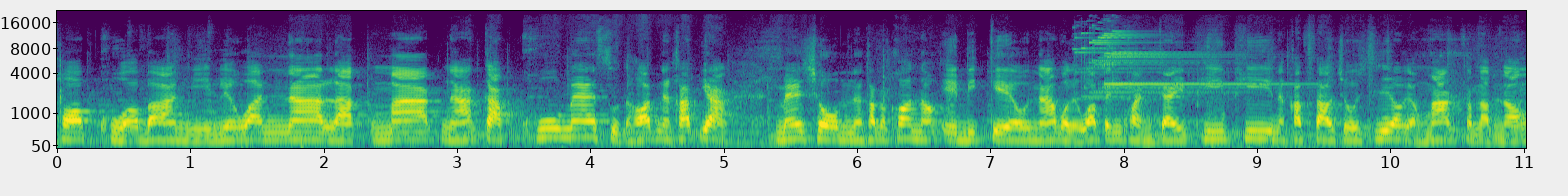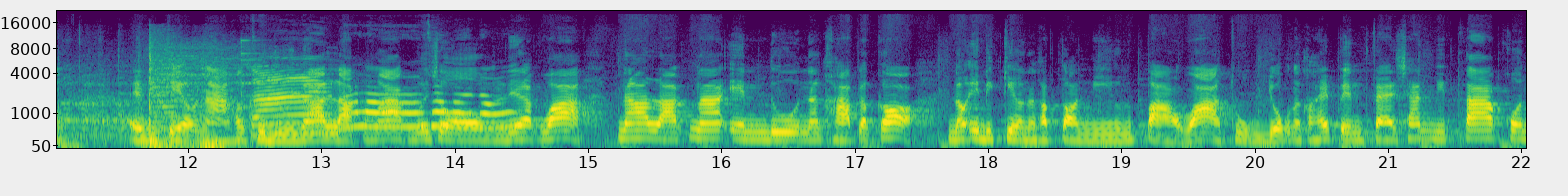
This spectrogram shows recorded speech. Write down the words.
ครอบครัวบ้านนี้เรียกว่าน่ารักมากนะกับคู่แม่สุดฮอตนะครับอย่างแม่ชมนะครับแล้วก็น้องเอบิเกลนะบอกเลยว่าเป็นขวัญใจพี่ๆนะครับชาวโซเชียลอย่างมากสำหรับน้องเอบิเกลนะก็คือดูน่ารักมากคุณผู้ชม เรียกว่าน่ารักน่าเอ็นดูนะครับแล้วก็น้องเอบิเกลนะครับตอนนี้รู้หรือเปล่าว่าถูกยกนะครับให้เป็นแฟชั่นนิต้าคน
